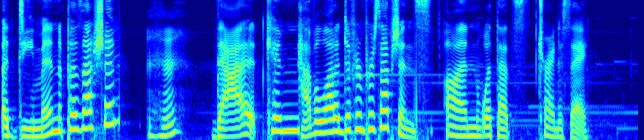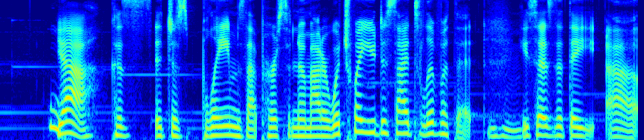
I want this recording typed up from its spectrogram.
a demon possession, mm-hmm. that can have a lot of different perceptions on what that's trying to say. Yeah, because it just blames that person no matter which way you decide to live with it. He says that they uh,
